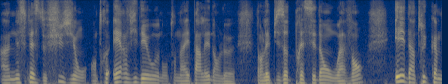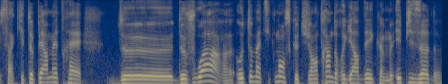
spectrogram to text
une espèce de fusion entre Air Vidéo dont on avait parlé dans le dans l'épisode précédent ou avant et d'un truc comme ça qui te permettrait de, de voir automatiquement ce que tu es en train de regarder comme épisode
